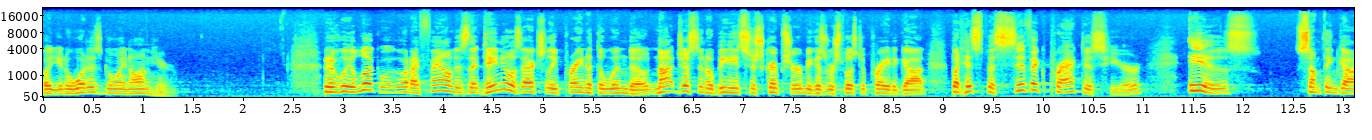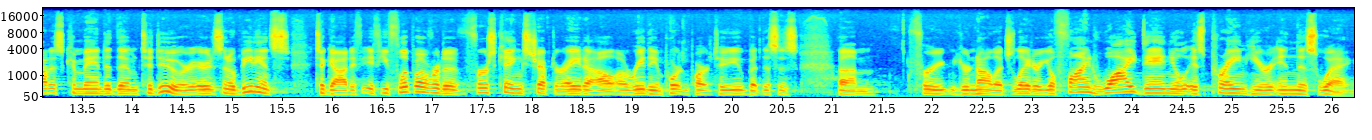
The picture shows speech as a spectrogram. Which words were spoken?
But you know, what is going on here? And if we look, what I found is that Daniel is actually praying at the window, not just in obedience to Scripture, because we're supposed to pray to God, but his specific practice here is something God has commanded them to do, or it's an obedience to God. If, if you flip over to 1 Kings chapter 8, I'll, I'll read the important part to you, but this is um, for your knowledge later. You'll find why Daniel is praying here in this way.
